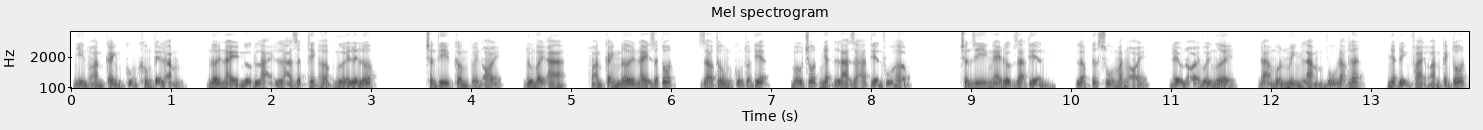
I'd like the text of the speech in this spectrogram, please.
nhìn hoàn cảnh cũng không tệ lắm, nơi này ngược lại là rất thích hợp ngươi lên lớp. Trần thi cầm cười nói, đúng vậy à hoàn cảnh nơi này rất tốt, giao thông cũng thuận tiện, mấu chốt nhất là giá tiền phù hợp. Trần di nghe được giá tiền, lập tức sụ mặt nói, đều nói với ngươi, đã muốn mình làm vũ đạo thất, nhất định phải hoàn cảnh tốt,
